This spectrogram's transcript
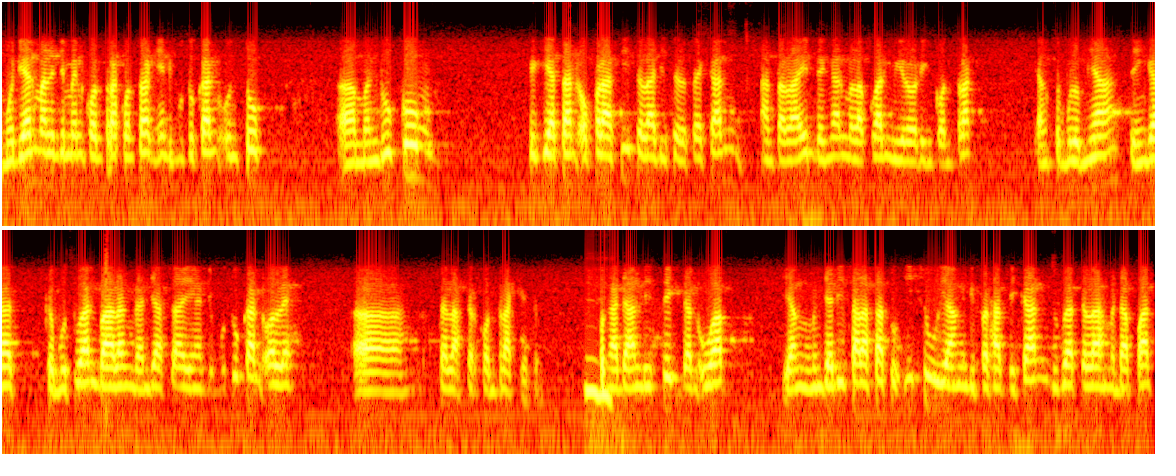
Kemudian manajemen kontrak-kontrak yang dibutuhkan untuk uh, mendukung kegiatan operasi telah diselesaikan antara lain dengan melakukan mirroring kontrak yang sebelumnya sehingga kebutuhan barang dan jasa yang dibutuhkan oleh uh, telah terkontrak itu. Hmm. Pengadaan listrik dan uap yang menjadi salah satu isu yang diperhatikan juga telah mendapat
